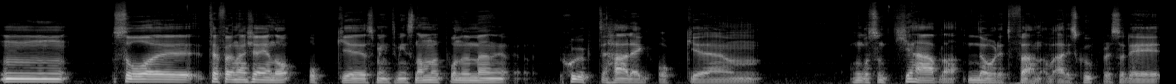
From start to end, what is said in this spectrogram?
Mm, så eh, träffade jag den här tjejen då, och eh, som jag inte minns namnet på nu, men sjukt härlig och ehm, hon var sånt jävla nördigt fan av Alice Cooper så det,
